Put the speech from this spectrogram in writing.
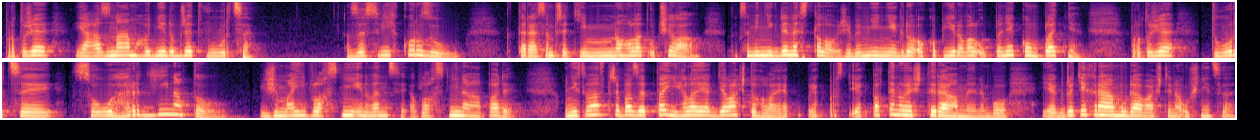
protože já znám hodně dobře tvůrce. Ze svých kurzů, které jsem předtím mnoho let učila, tak se mi nikdy nestalo, že by mě někdo okopíroval úplně kompletně, protože tvůrci jsou hrdí na to, že mají vlastní invenci a vlastní nápady. Oni se vás třeba zeptají, hele, jak děláš tohle, jak, jak, prostě, jak patinuješ ty rámy, nebo jak do těch rámů dáváš ty naušnice.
